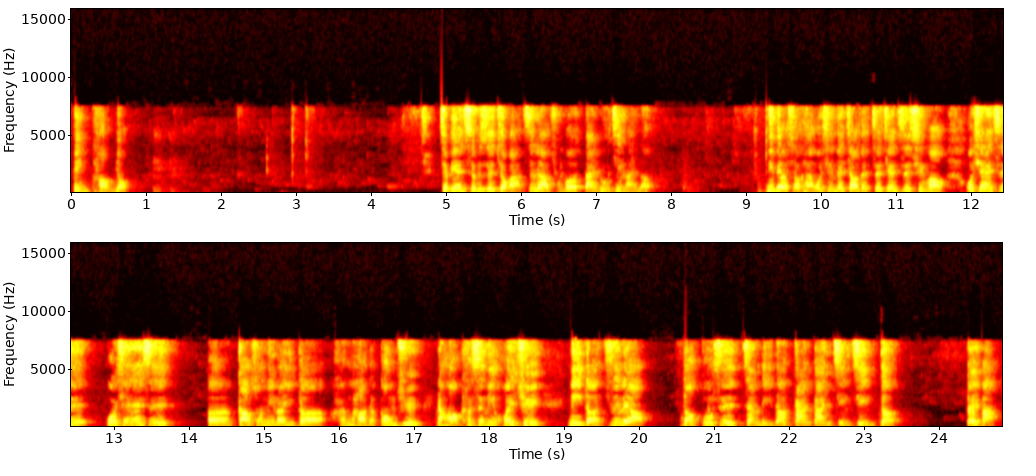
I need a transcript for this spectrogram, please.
并套用。这边是不是就把资料全部带入进来了？你不要小看我现在教的这件事情哦，我现在是，我现在是，呃，告诉你了一个很好的工具，然后可是你回去，你的资料都不是整理的干干净净的，对吧？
